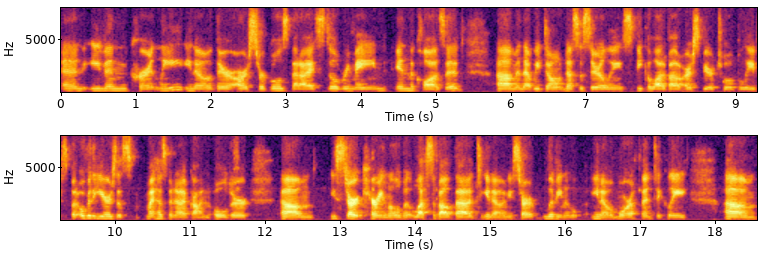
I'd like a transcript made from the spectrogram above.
and even currently, you know, there are circles that I still remain in the closet. Um, and that we don't necessarily speak a lot about our spiritual beliefs. But over the years, as my husband and I have gotten older, um, you start caring a little bit less about that, you know, and you start living, you know, more authentically. Um,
